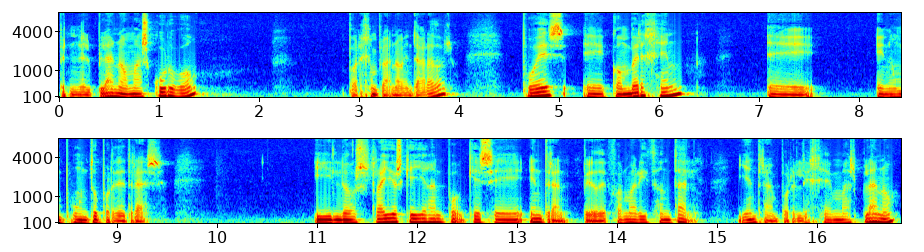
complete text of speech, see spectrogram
pero en el plano más curvo, por ejemplo a 90 grados, pues eh, convergen eh, en un punto por detrás. Y los rayos que llegan, que se entran, pero de forma horizontal, y entran por el eje más plano,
